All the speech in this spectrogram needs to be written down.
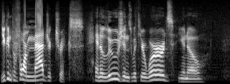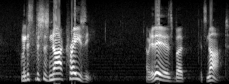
You can perform magic tricks and illusions with your words, you know. I mean, this, this is not crazy. I mean, it is, but it's not.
